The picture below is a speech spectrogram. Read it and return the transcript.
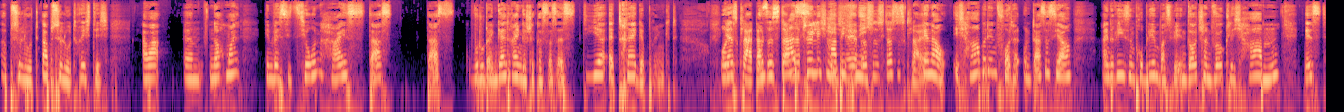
Absolut, absolut, richtig. Aber ähm, nochmal, Investition heißt, dass das, wo du dein Geld reingesteckt hast, dass es dir Erträge bringt. Und, ja, ist klar, das ist dann das natürlich nicht. ich ja, ja, Das nicht. ist, das ist klar. Ja. Genau, ich habe den Vorteil, und das ist ja ein Riesenproblem, was wir in Deutschland wirklich haben, ist,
